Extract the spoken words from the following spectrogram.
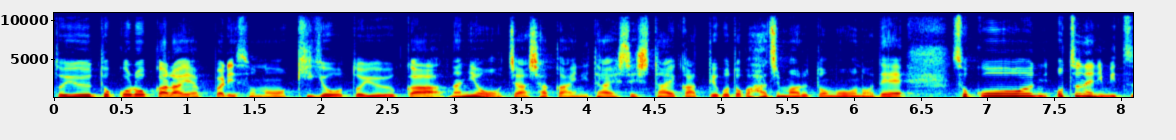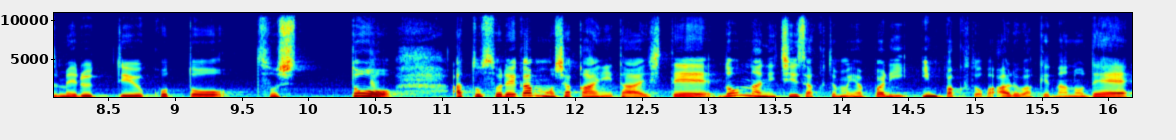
というところからやっぱりその企業というか何をじゃあ社会に対してしたいかっていうことが始まると思うのでそこを常に見つめるっていうことそしてとあとそれがもう社会に対してどんなに小さくてもやっぱりインパクトがあるわけなので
